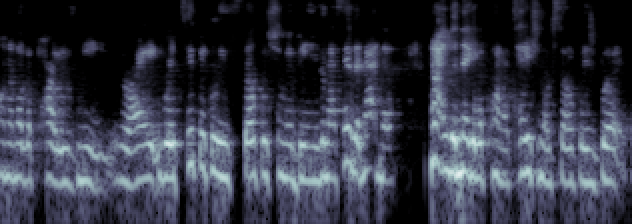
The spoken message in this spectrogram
on another party's needs right we're typically selfish human beings and i say that not in the not in the negative connotation of selfish but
